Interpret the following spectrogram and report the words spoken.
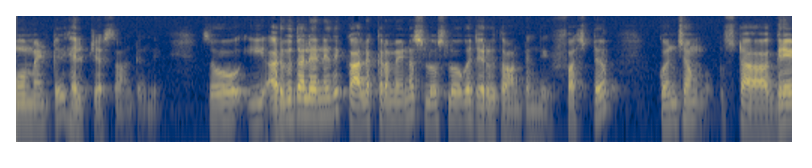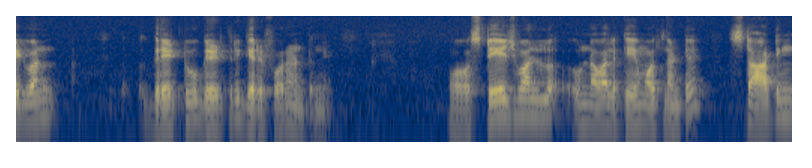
మూమెంట్ హెల్ప్ చేస్తూ ఉంటుంది. సో ఈ అరుగుదల అనేది కాలక్రమేణా స్లో స్లోగా జరుగుతూ ఉంటుంది. ఫస్ట్ కొంచెం స్టా grade one grade two grade three grade four అని ఉంటుంది. స్టేజ్ వన్లో ఉన్న వాళ్ళకి ఏమవుతుందంటే స్టార్టింగ్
